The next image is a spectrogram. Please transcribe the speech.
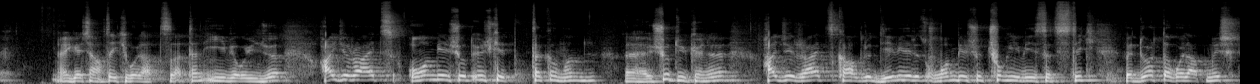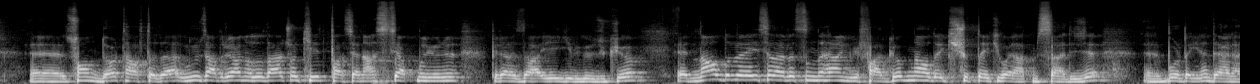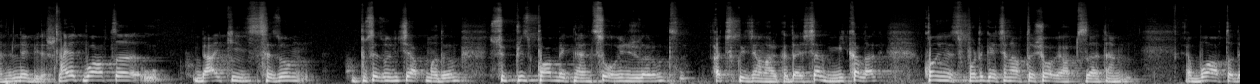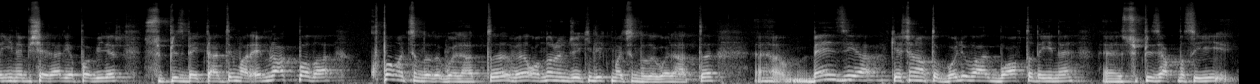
yani geçen hafta 2 gol attı zaten. İyi bir oyuncu. Hacı Wright 11 şut 3 kez takımın e, şut yükünü Hacı Wright kaldırıyor diyebiliriz. 11 şut çok iyi bir istatistik ve 4 de gol atmış. E, son 4 haftada Luis Adriano'da daha çok kilit pas yani asist yapma yönü biraz daha iyi gibi gözüküyor. E, Naldo ve Veysel arasında herhangi bir fark yok. Naldo 2 şutta 2 gol atmış sadece. Burada yine değerlendirilebilir. Evet bu hafta belki sezon bu sezon hiç yapmadığım sürpriz puan beklentisi oyuncularımı açıklayacağım arkadaşlar. Mikalak Konya Spor'da geçen hafta şov yaptı zaten. Bu hafta da yine bir şeyler yapabilir. Sürpriz beklentim var. Emre Akbaba kupa maçında da gol attı ve ondan önceki lig maçında da gol attı. Ee, Benzia geçen hafta golü var. Bu hafta da yine e, sürpriz yapması iyi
